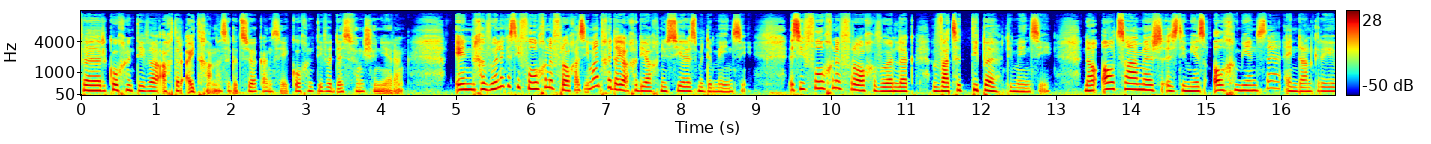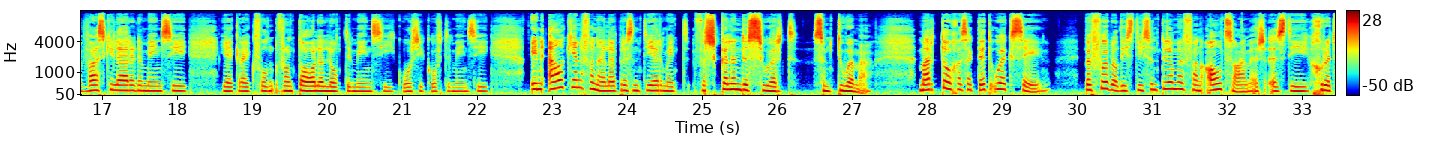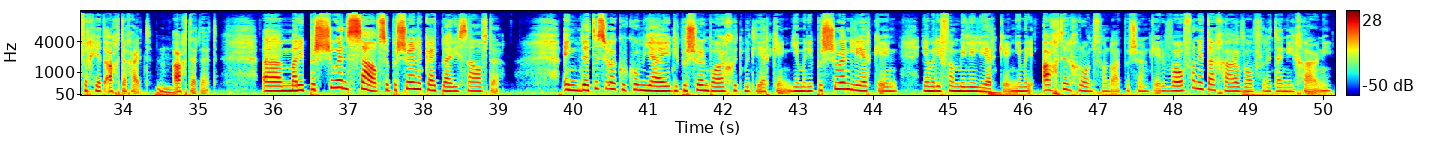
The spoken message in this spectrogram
vir kognitiewe agteruitgang as ek dit so kan sê, kognitiewe disfunksionering. En gewoonlik is die volgende vraag as iemand gediagnoseer is met demensie, is die volgende vraag gewoonlik wat se tipe demensie. Nou Alzheimer is die mees algemeenste en dan kry jy vaskulêre demensie, jy kry frontale lob demensie, Korsakoff demensie en elkeen van hulle presenteer met verskillende soort simptome. Maar tog as ek dit ook sê, byvoorbeeld die die simptome van Alzheimer is die groot vergeetachtigheid mm. agter dit. Ehm um, maar die persoon self, sy persoonlikheid bly dieselfde. En dit is ook hoekom jy die persoon baie goed moet leer ken. Jy moet die persoon leer ken, jy moet die familie leer ken, jy moet die agtergrond van daai persoon ken. Waarvan het hy gehou, waarvan het hy nie gehou nie.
